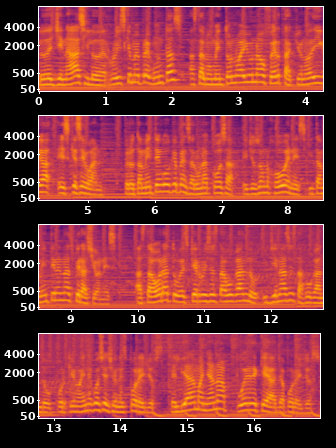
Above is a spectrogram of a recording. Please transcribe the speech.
lo de Ginás y lo de Ruiz que me preguntas, hasta el momento no hay una oferta que uno diga es que se van. Pero también tengo que pensar una cosa, ellos son jóvenes y también tienen aspiraciones. Hasta ahora tú ves que Ruiz está jugando y Ginás está jugando porque no hay negociaciones por ellos. El día de mañana puede que haya por ellos.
